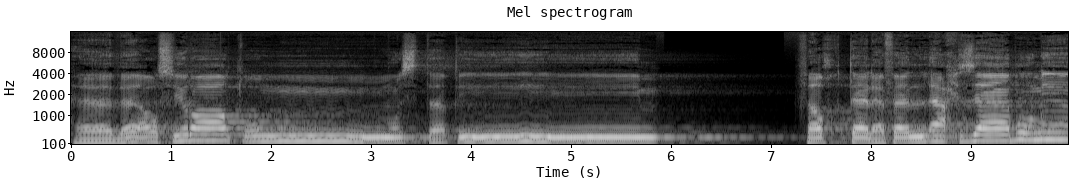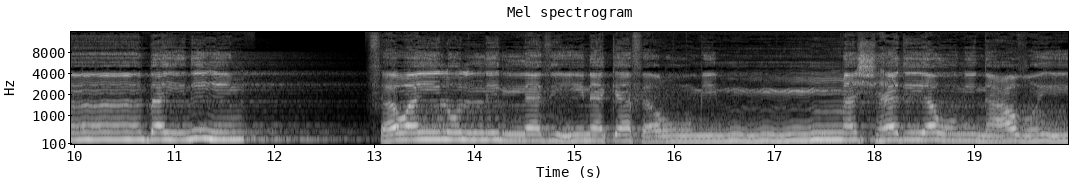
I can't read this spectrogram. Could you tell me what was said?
هذا صراط مستقيم. فاختلف الأحزاب من بينهم. فويل للذين كفروا من مشهد يوم عظيم.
